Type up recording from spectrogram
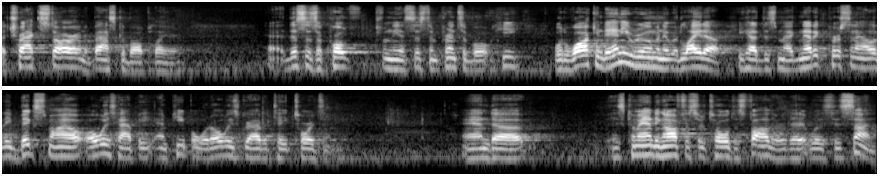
a track star, and a basketball player. Uh, this is a quote from the assistant principal. He would walk into any room and it would light up. He had this magnetic personality, big smile, always happy, and people would always gravitate towards him. And uh, his commanding officer told his father that it was his son,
